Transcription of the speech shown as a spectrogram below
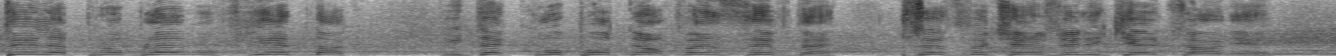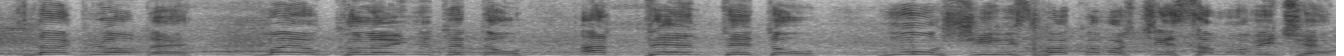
Tyle problemów jednak i te kłopoty ofensywne przezwyciężyli Kielczanie. W nagrodę mają kolejny tytuł, a ten tytuł musi im smakować niesamowicie.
